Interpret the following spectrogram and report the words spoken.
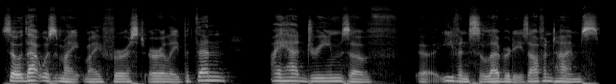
So that was my my first early. But then I had dreams of uh, even celebrities. Oftentimes,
